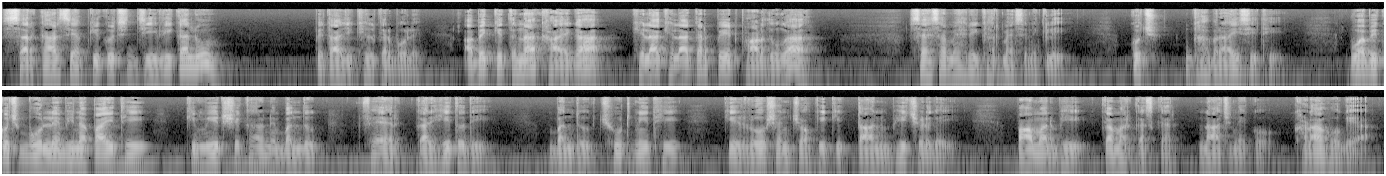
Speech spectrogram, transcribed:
सरकार से अब की कुछ जीविका लू? पिताजी खिलकर बोले, अबे कितना खाएगा? खिला खिलाकर पेट फाड़ दूँगा। सहसा मेहरी घर में से निकली। कुछ घबराई सी थी। वो अभी कुछ बोलने भी न पाई थी कि मीर शिकार ने बंदूक फेर कर ही तो दी। बंदूक छूटनी थी कि रोशन चौकी की तान भी छिड़ गई। पामर भी कमर कसकर नाचने को खड़ा हो गया।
